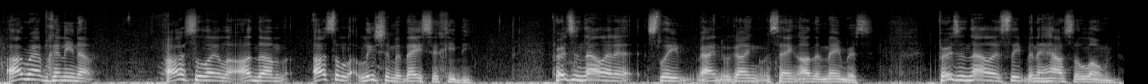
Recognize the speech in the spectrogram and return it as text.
Amrab Chanina, Adam, Asal Lisha not allowed to sleep, right? We're going, we're saying other members person not allowed to sleep in a house alone.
